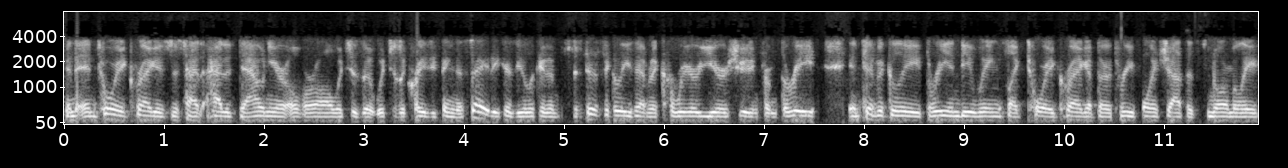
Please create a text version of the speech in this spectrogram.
and, and Torrey Craig has just had had a down year overall, which is a which is a crazy thing to say because you look at him statistically, he's having a career year shooting from three, and typically three and D wings like Torrey Craig at their three point shot that's normally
